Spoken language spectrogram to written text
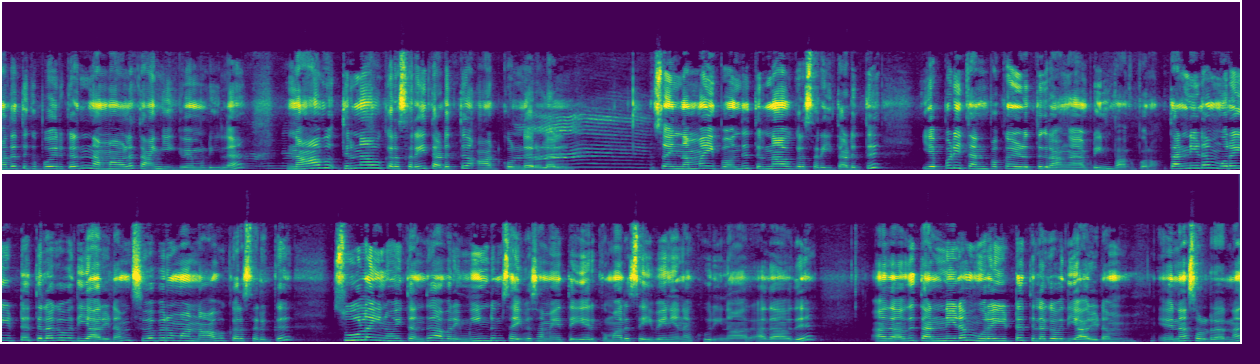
மதத்துக்கு போயிருக்கிறது இந்த அம்மாவால் தாங்கிக்கவே முடியல. நாவு திருநாவுக்கரசரை தடுத்து ஆட்கொண்டருளல். ஸோ இந்த அம்மா இப்போ வந்து திருநாவுக்கரசரை தடுத்து எப்படி தன் பக்கம் இழுத்துக்கிறாங்க அப்படின்னு பார்க்க போகிறோம் தன்னிடம் முறையிட்ட திலகவதியாரிடம் சிவபெருமான் நாவுக்கரசருக்கு சூளை நோய் தந்து அவரை மீண்டும் சைவ சமயத்தை ஏற்குமாறு செய்வேன் என கூறினார். அதாவது அதாவது தன்னிடம் முறையிட்ட திலகவதியாரிடம். என்ன சொல்கிறாருன்னா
